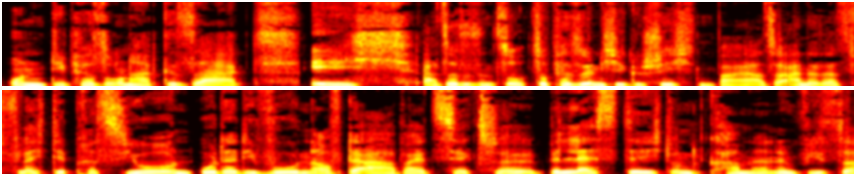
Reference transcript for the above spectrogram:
und die Person hat gesagt, ich, also da sind so, so persönliche Geschichten bei. Also einerseits vielleicht Depression oder die wurden auf der Arbeit sexuell belästigt und kamen dann irgendwie so,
